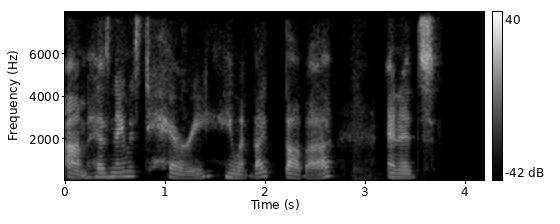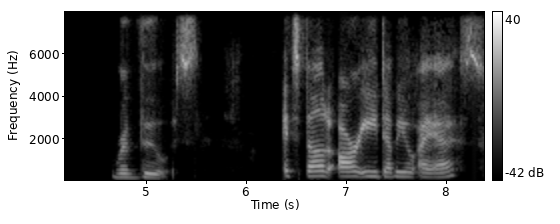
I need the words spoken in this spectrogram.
um his name is Terry. He went by Bubba and it's Rewis. It's spelled R E W I S.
